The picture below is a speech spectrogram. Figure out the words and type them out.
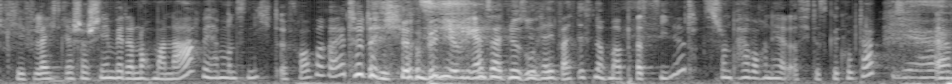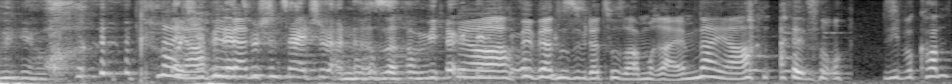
Okay, vielleicht recherchieren wir dann nochmal nach. Wir haben uns nicht äh, vorbereitet. Ich äh, bin hier die ganze Zeit nur so, hey, was ist nochmal passiert? Das ist schon ein paar Wochen her, dass ich das geguckt habe. Ja, bei mir auch. naja, und ich habe in der werden- Zwischenzeit schon andere Sachen wieder Ja, geguckt. wir werden es wieder zusammenreimen. Naja, also. Sie bekommt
